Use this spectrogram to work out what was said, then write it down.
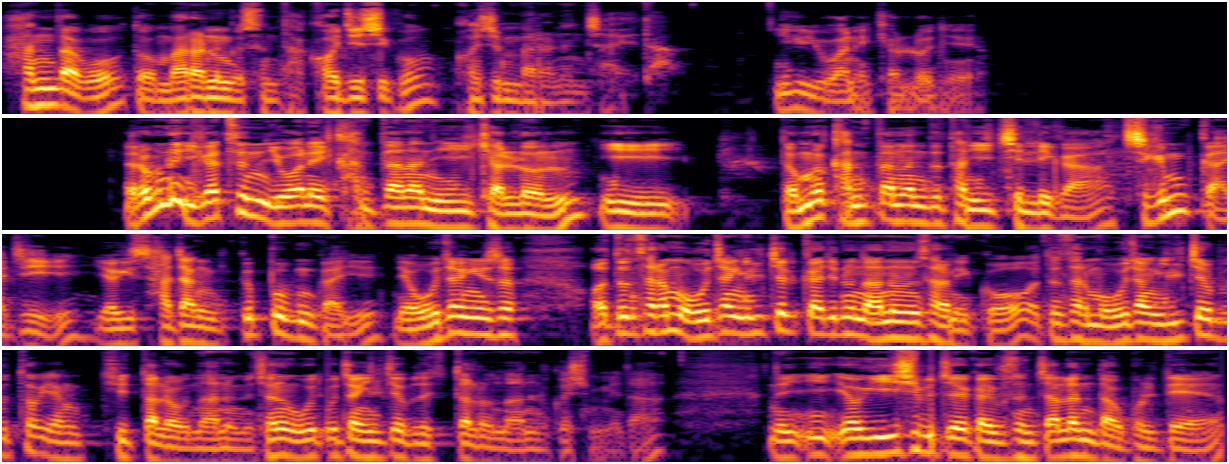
한다고 또 말하는 것은 다 거짓이고 거짓말하는 자이다. 이게 요한의 결론이에요. 여러분은 이 같은 요한의 간단한 이 결론, 이 너무 간단한 듯한 이 진리가 지금까지 여기 4장 끝부분까지 5장에서 어떤 사람은 5장 1절까지로 나누는 사람이 있고 어떤 사람은 5장 1절부터 그냥 뒷달로 나누면 저는 5장 1절부터 뒷달로 나눌 것입니다. 근데 이, 여기 21절까지 우선 잘른다고 볼 때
